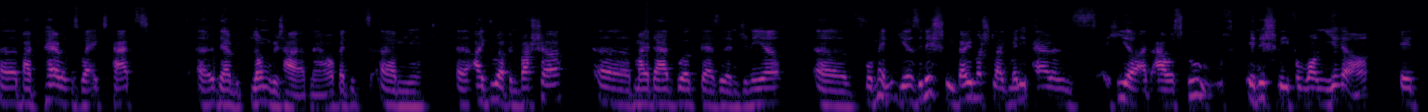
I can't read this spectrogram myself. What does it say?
Uh, my parents were expats. Uh, they're long retired now, but it's um, uh, I grew up in Russia. Uh, my dad worked there as an engineer. Uh, for many years, initially, very much like many parents here at our schools, initially for one year, it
